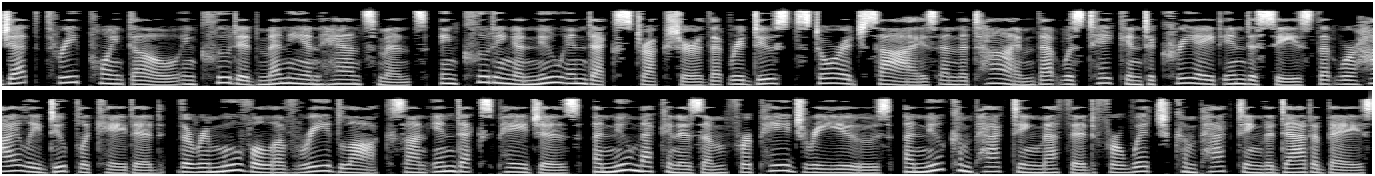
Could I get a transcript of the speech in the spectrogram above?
JET 3.0 included many enhancements, including a new index structure that reduced storage size and the time that was taken to create indices that were highly duplicated, the removal of read locks on index pages, a new mechanism for page reuse, a new compacting method for which compacting the database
